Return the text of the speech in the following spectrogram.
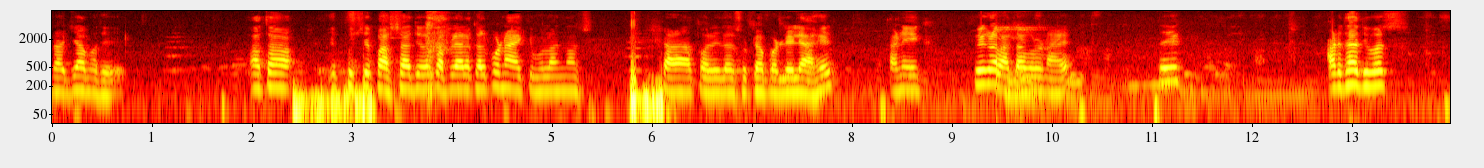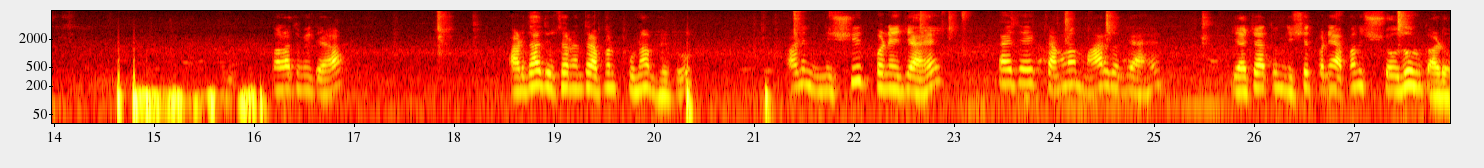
राज्यामध्ये आता पुढचे पाच सहा दिवस आपल्याला कल्पना आहे की मुलांना शाळा कॉलेजला सुट्ट्या पडलेल्या आहेत आणि एक वेगळं वातावरण आहे. तर एक आठ दहा दिवस मला तुम्ही द्या. आठ दहा दिवसानंतर आपण पुन्हा भेटू. आणि निश्चितपणे जे आहे काय ते एक चांगला मार्ग जे आहे याच्यातून निश्चितपणे आपण शोधून काढू.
